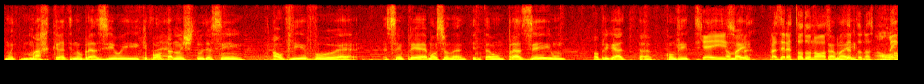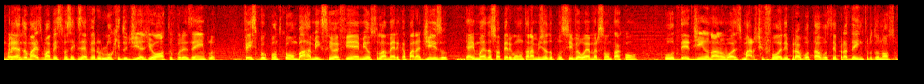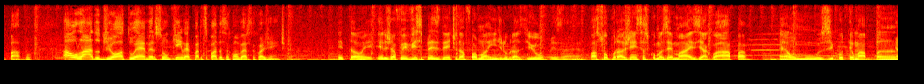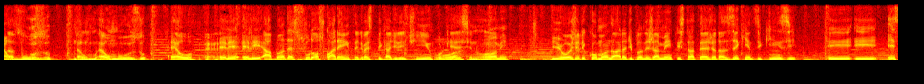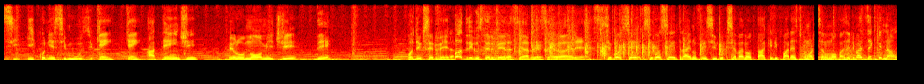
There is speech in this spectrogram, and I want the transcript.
muito marcante no Brasil e pois que bom estar é. tá num estúdio assim, ao vivo. É, é sempre emocionante. Então, um prazer e um obrigado por convite. Que é isso. Tamo aí. Prazer é todo nosso. Prazer é todo nosso. Lembrando, mais uma vez, se você quiser ver o look do dia de Otto, por exemplo, facebook.com.br MixRioFM ou Sul América Paradiso. E aí manda sua pergunta, na medida do possível, o Emerson tá com o dedinho lá no smartphone para botar você para dentro do nosso papo. Ao lado de Otto, Emerson, quem vai participar dessa conversa com a gente, cara? Então, ele já foi vice-presidente da Fórmula Indy no Brasil. Pois é. Passou por agências como a Zemais e a Guapa. É um músico, tem uma banda. É um muso. É um, é um muso. É o, ele, ele, a banda é Surdo aos 40. Ele vai explicar direitinho por que esse nome. E hoje ele comanda a área de planejamento e estratégia da Z515. E, e esse ícone, esse músico. Quem? Quem? Atende pelo nome de. De? Rodrigo Cerveira. Rodrigo Cerveira, senhoras e senhores. Se você, se você entrar aí no Facebook, você vai notar que ele parece com o Marcelo Novaes. Ele vai dizer que não.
